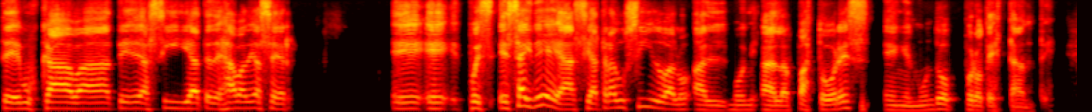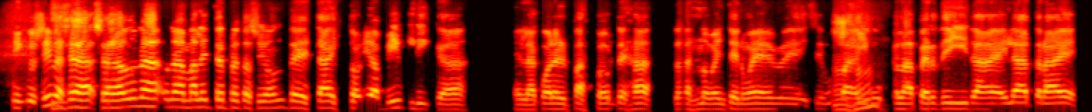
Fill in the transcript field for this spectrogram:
te buscaba, te hacía, te dejaba de hacer, eh, eh, pues esa idea se ha traducido a, a, los pastores en el mundo protestante. Inclusive se, ha, se, ha, dado una, una, mala interpretación de esta historia bíblica en la cual el pastor deja las 99 y, se, busca la perdida y la trae,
